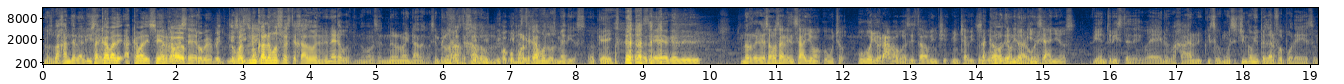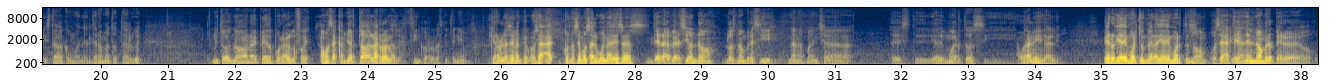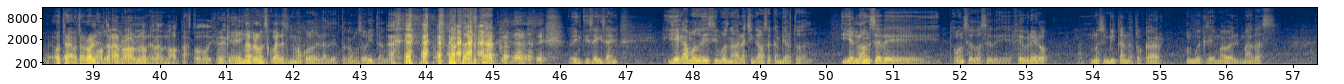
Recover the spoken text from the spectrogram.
Nos bajan de la pues lista. acaba güey. de, acaba de ser. Acaba de Ser- cumplir Lo 26 cual nunca años. lo hemos festejado en enero, güey. No mames, en enero no hay nada, güey. Siempre lo hemos festejado. sí, un poco muerto. Festejamos los medios. Ok. ok, ok. sí, sí. Nos regresamos al ensayo, me acuerdo mucho. Hugo lloraba, güey, así estaba bien, chavito. Sacado Hugo de onda, 15 güey. años, bien triste de, güey, nos bajaron. Y se- como se chingó mi pedal fue por eso. Y estaba como en el drama total, güey. Y todos, no, no hay pedo, por algo fue. Vamos a cambiar todas las rolas, güey. Cinco rolas que teníamos. ¿Qué rolas eran? O sea, ¿conocemos alguna de esas? De la versión, no. Los nombres sí. Nana Pancha, este, Día de Muertos y Órale. Dale. Pero Día de Muertos no era Día de Muertos. No, o sea, tenían el nombre, pero Otra, otra rola. Otra Otra rol, rola. otras notas, todo diferente. No me preguntes cuáles, no me acuerdo de las que tocamos ahorita, güey. No me acuerdo de hace 26 años. Y llegamos, güey, y decimos, no, la chingamos a cambiar todas. Y el 11 de 11 o 12 de febrero nos invitan a tocar un güey que se llamaba El Madas.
